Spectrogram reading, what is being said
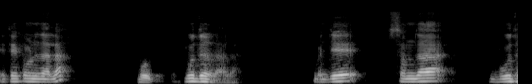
इथे कोण झाला? बुध. बुध झाला. म्हणजे समजा बुध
